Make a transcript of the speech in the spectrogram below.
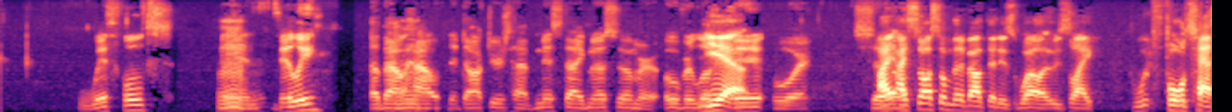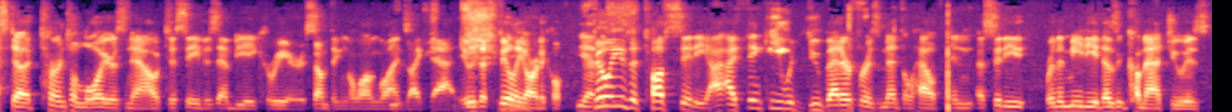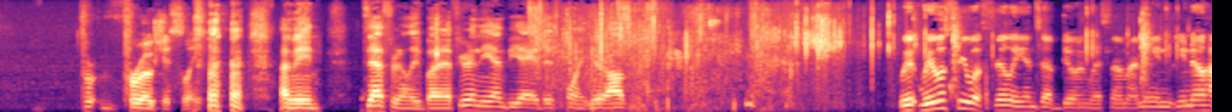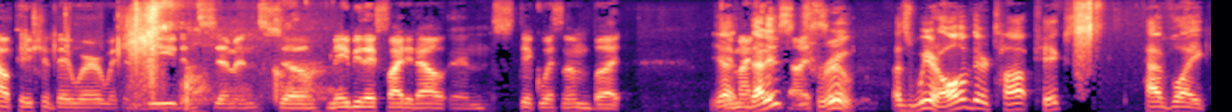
with Fultz Mm. and Philly about Mm. how the doctors have misdiagnosed them or overlooked Yeah. it or so I, I saw something about that as well. It was like w- Fultz has to turn to lawyers now to save his NBA career, or something along lines like that. It was a Philly article. yeah, Philly is a tough city. I, I think he would do better for his mental health in a city where the media doesn't come at you as fer- ferociously. I mean, definitely. But if you're in the NBA at this point, you're off. We we will see what Philly ends up doing with them. I mean, you know how patient they were with Embiid and Simmons, so maybe they fight it out and stick with them. But Yeah, They might that get is ties, true. That's weird. All of their top picks have like,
